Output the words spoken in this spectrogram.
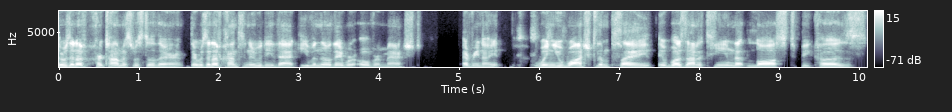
there was enough. Kurt Thomas was still there. There was enough continuity that even though they were overmatched every night, when you watched them play, it was not a team that lost because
